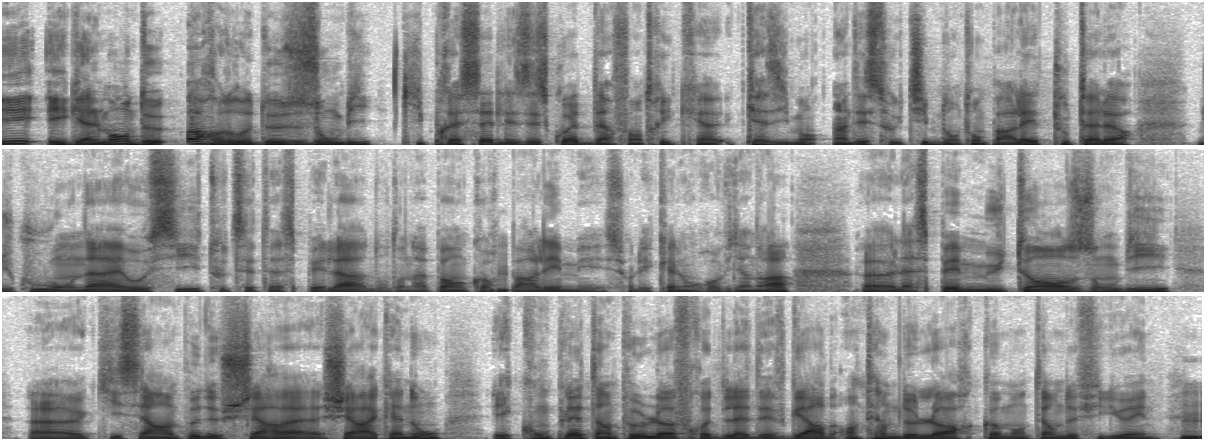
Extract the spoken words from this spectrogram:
et également de hordes de zombies qui précèdent les escouades d'infanterie quasiment indestructibles dont on parlait tout à l'heure. Du coup, on a aussi tout cet aspect-là dont on n'a pas encore parlé mais sur lesquels on reviendra, euh, l'aspect mutant, zombie, euh, qui sert un peu de chair à, chair à canon et complète un peu l'offre de la DevGuard en termes de lore comme en termes de figurines. Hmm.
